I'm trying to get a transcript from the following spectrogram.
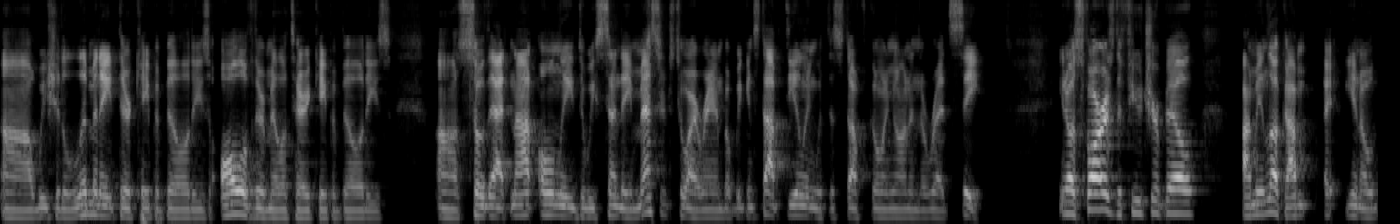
Uh, we should eliminate their capabilities, all of their military capabilities, uh, so that not only do we send a message to Iran, but we can stop dealing with the stuff going on in the Red Sea. You know, as far as the future, Bill, I mean, look, I'm, eh, you know,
